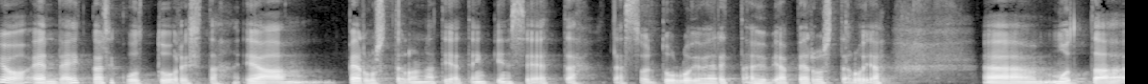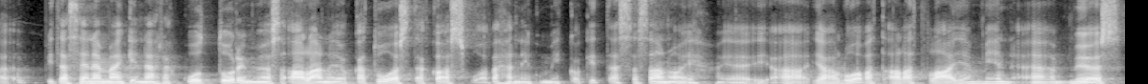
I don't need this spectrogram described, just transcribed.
Joo, en leikkaisi kulttuurista ja perusteluna tietenkin se, että tässä on tullut jo erittäin hyviä perusteluja, mutta pitäisi enemmänkin nähdä kulttuuri myös alana, joka tuo sitä kasvua, vähän niin kuin Mikkokin tässä sanoi, ja, ja luovat alat laajemmin myös.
